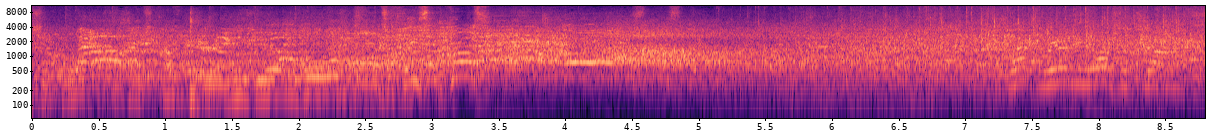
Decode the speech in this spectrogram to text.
support. It's comfortable in his early ball. That's a cross. That really was a chance.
